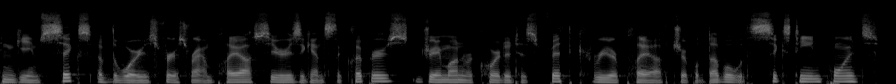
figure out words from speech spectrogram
In Game 6 of the Warriors' first round playoff series against the Clippers, Draymond recorded his fifth career playoff triple double with 16 points,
